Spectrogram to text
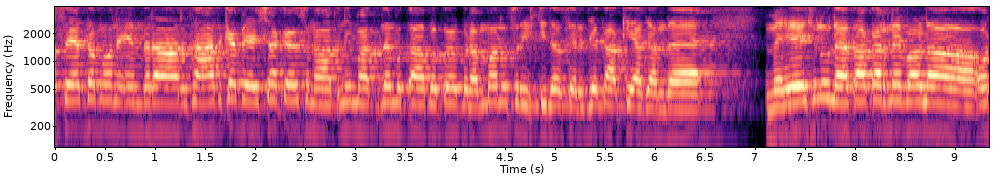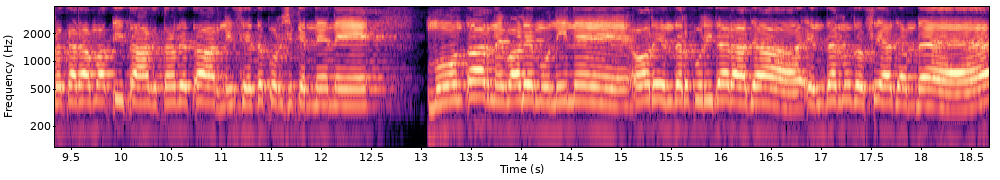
ਸਿੱਧ ਮਨ ਇੰਦਰਾ, ਅਰਥਾਤ ਕਿ ਬੇਸ਼ੱਕ ਸਨਾਤਨੀ ਮਤ ਦੇ ਮੁਤਾਬਕ ਬ੍ਰਹਮਾ ਨੂੰ ਸ੍ਰਿਸ਼ਟੀ ਦਾ ਸਿਰਜਕ ਆਖਿਆ ਜਾਂਦਾ ਹੈ। ਮਹੇਸ਼ ਨੂੰ ਲੈਤਾ ਕਰਨੇ ਵਾਲਾ ਔਰ ਕਰਾਮਾਤੀ ਤਾਕਤਾਂ ਦੇ ਧਾਰਨੀ ਸਿੱਧ ਪੁਰਸ਼ ਕਿੰਨੇ ਨੇ? ਮੋਹਨ ਧਾਰਨੇ ਵਾਲੇ ਮੁਨੀ ਨੇ ਔਰ ਇੰਦਰਪੁਰੀ ਦਾ ਰਾਜਾ ਇੰਦਰ ਨੂੰ ਦੱਸਿਆ ਜਾਂਦਾ ਹੈ।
